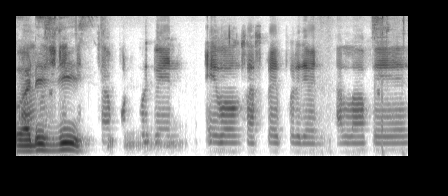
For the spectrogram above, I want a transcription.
হোয়াট ইজ দিস সাপোর্ট করবেন এবং সাবস্ক্রাইব করে দেবেন। আল্লাহ হাফেজ।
